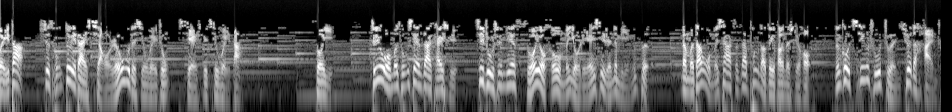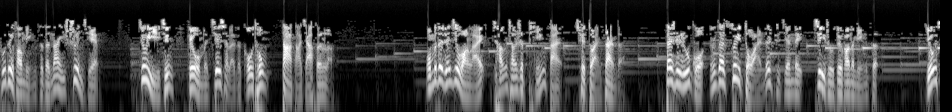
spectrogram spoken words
伟大是从对待小人物的行为中显示其伟大。所以，只有我们从现在开始记住身边所有和我们有联系人的名字，那么当我们下次再碰到对方的时候，能够清楚准确的喊出对方名字的那一瞬间。就已经给我们接下来的沟通大大加分了。我们的人际往来常常是频繁却短暂的，但是如果能在最短的时间内记住对方的名字，尤其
